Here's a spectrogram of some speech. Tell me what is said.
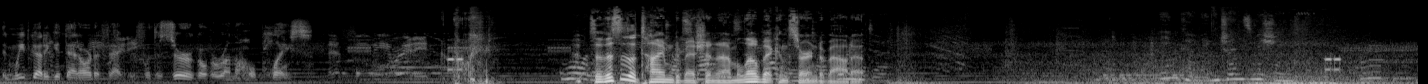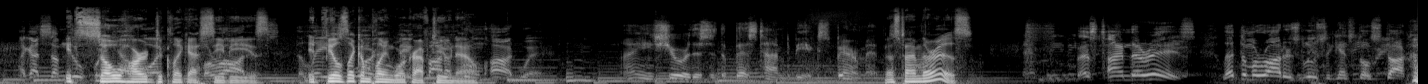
Then we've got to get that artifact before the Zerg overrun the whole place. SCV ready. Warning. So this is a timed mission, and I'm a little bit concerned about it. Incoming transmission. I got something It's so hard cowboy. to click SCVs. It feels like I'm playing Warcraft 2 now. I ain't sure this is the best time to be experimenting. Best time there is. Best time there is. Let the Marauders loose against those stalkers.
